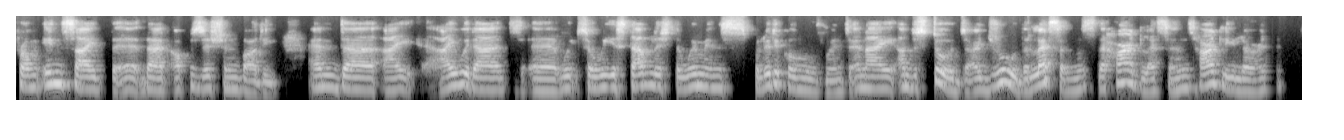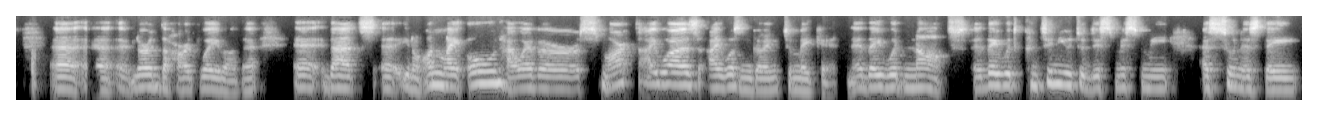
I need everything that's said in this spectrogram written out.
from inside the, that opposition body. And uh, I, I would add, uh, we, so we established the women's political movement, and I understood, I drew the lessons, the hard lessons, hardly learned Uh, uh, uh, learned the hard way rather uh, that uh, you know on my own however smart i was i wasn't going to make it. They would not they would continue to dismiss me as soon as they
